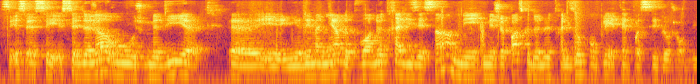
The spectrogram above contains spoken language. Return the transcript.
C'est de là où je me dis, euh, il y a des manières de pouvoir neutraliser ça, mais, mais je pense que de neutraliser au complet est impossible aujourd'hui.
